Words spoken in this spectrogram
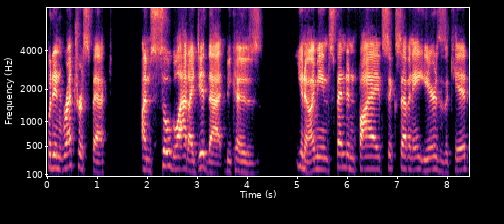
But in retrospect, I'm so glad I did that because, you know, I mean, spending five, six, seven, eight years as a kid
